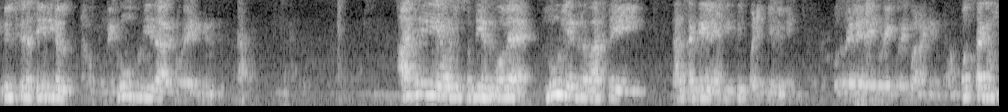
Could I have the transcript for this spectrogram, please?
இதில் சில செய்திகள் நமக்கு மிகவும் புதியதாக கூட இருக்கிறது. ஆசிரியர் அவர்கள் சொல்லியது போல நூல் என்ற வார்த்தையை நான் சங்க இலக்கியத்தில் படிக்கவில்லை. ஒருவேளை என்னுடைய குறைபாடாக இருக்கலாம். புத்தகம்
